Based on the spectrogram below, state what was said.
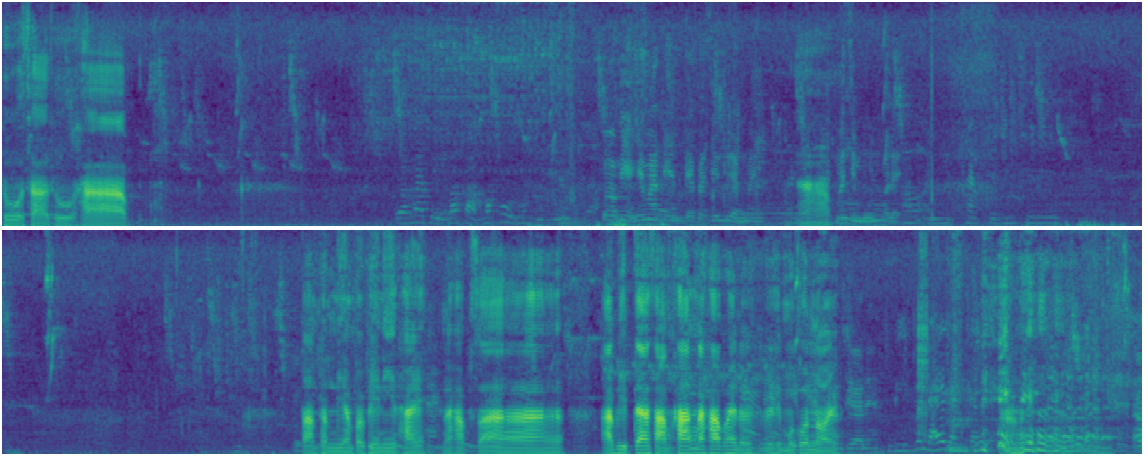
ธุสาธุครับก็แม่อยังมาเนี่ยเดี๋ยวก็สิเลื่อนไหมนะครับมันสิหมุนมาเลย ตามธรรมเนียมประเพณีไทยนะครับ สาอาบีบแต่สามครั้งนะครับ ให้เลยสิบมงคลหน่อย บีบมันได้ดังใจเอา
